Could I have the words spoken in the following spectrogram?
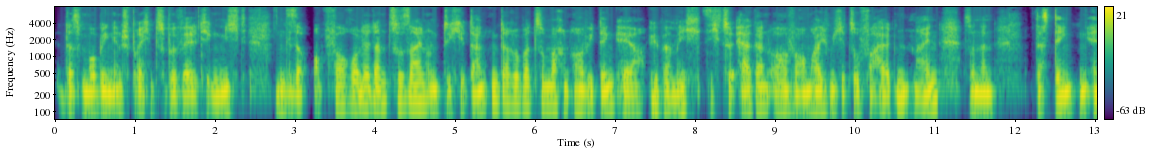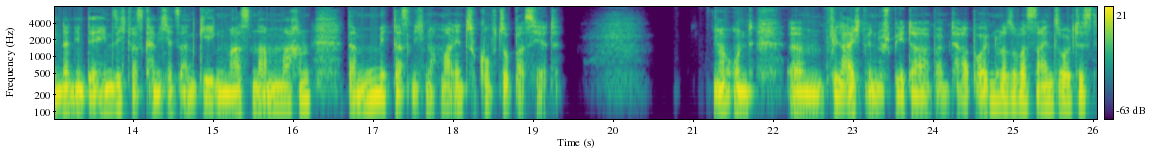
das Mobbing entsprechend zu bewältigen, nicht in dieser Opferrolle dann zu sein und sich Gedanken darüber zu machen, oh, wie denkt er über mich, sich zu ärgern, oh, warum habe ich mich jetzt so verhalten? Nein, sondern das Denken ändern in der Hinsicht, was kann ich jetzt an Gegenmaßnahmen machen, damit das nicht nochmal in Zukunft so passiert. Ja, und ähm, vielleicht, wenn du später beim Therapeuten oder sowas sein solltest,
